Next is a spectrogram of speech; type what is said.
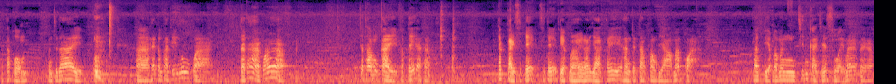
นะครับผมมันจะได้ให้สัมผัสที่นุ่มกว่า แต่ถ้าหากว่า จะทำไก่สเต๊ะครับ ถ้าไก่สเต๊ะสเต๊ะเสียบไม้นะอยากให้หั่นไปตามความยาวมากกว่าเราเปียบแล้วมันชิ้นไก่จะสวยมากเลยครับ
